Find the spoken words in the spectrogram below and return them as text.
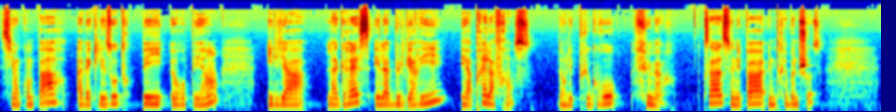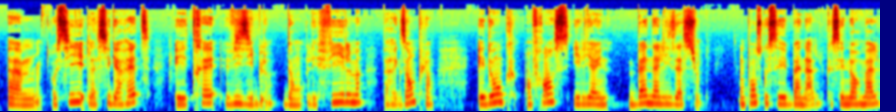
Si on compare avec les autres pays européens, il y a la Grèce et la Bulgarie, et après la France, dans les plus gros fumeurs. Ça, ce n'est pas une très bonne chose. Euh, aussi, la cigarette est très visible dans les films, par exemple, et donc en France, il y a une banalisation. On pense que c'est banal, que c'est normal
